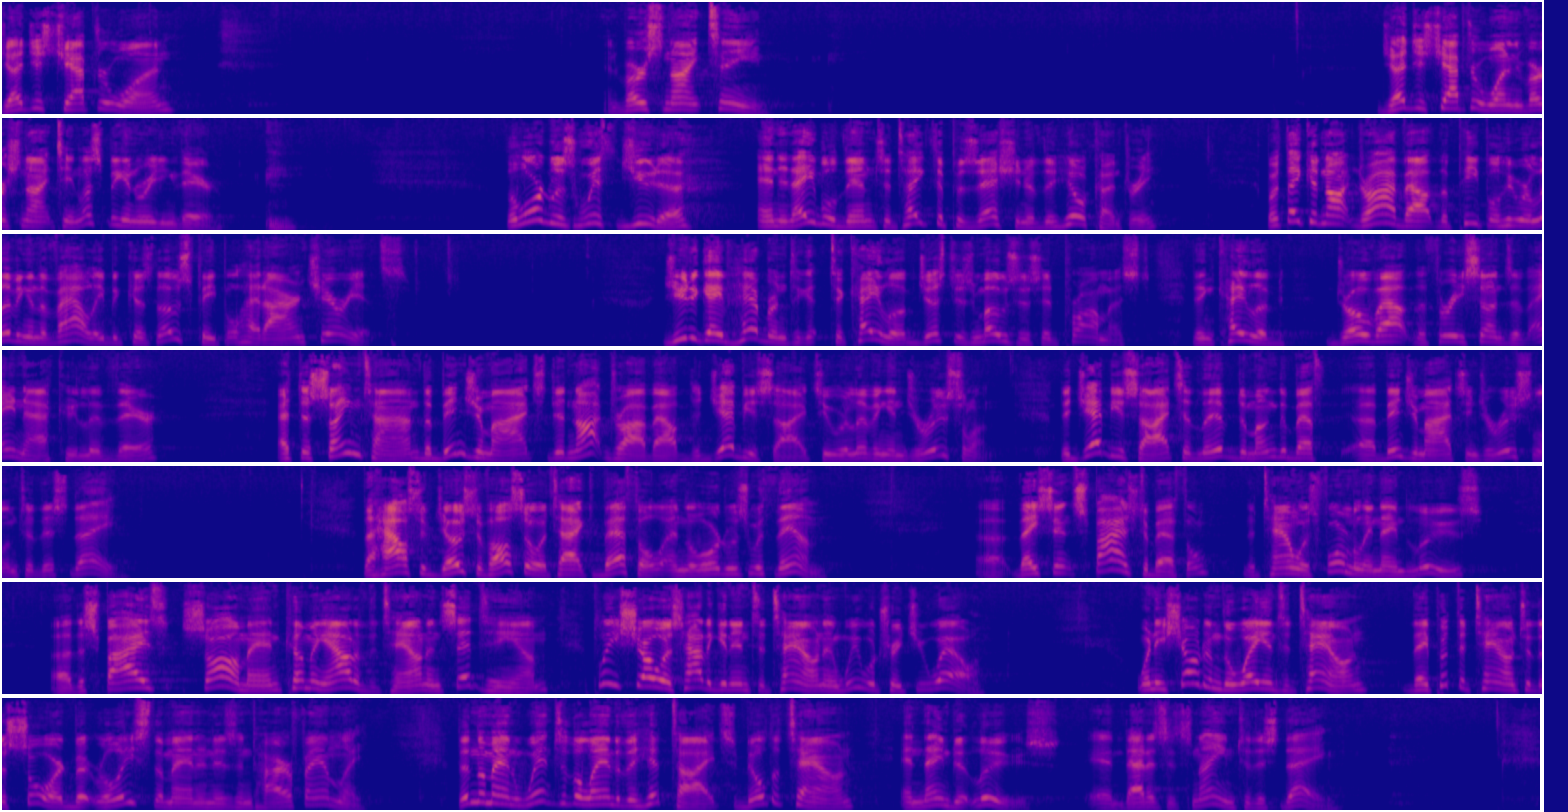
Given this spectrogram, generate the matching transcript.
Judges chapter 1 and verse 19. Judges chapter 1 and verse 19. Let's begin reading there. the Lord was with Judah and enabled them to take the possession of the hill country, but they could not drive out the people who were living in the valley because those people had iron chariots. Judah gave Hebron to, to Caleb just as Moses had promised. Then Caleb drove out the three sons of Anak who lived there at the same time, the Benjamites did not drive out the Jebusites who were living in Jerusalem. The Jebusites had lived among the Beth, uh, Benjamites in Jerusalem to this day. The house of Joseph also attacked Bethel, and the Lord was with them. Uh, they sent spies to Bethel. The town was formerly named Luz. Uh, the spies saw a man coming out of the town and said to him, Please show us how to get into town, and we will treat you well. When he showed him the way into town, they put the town to the sword, but released the man and his entire family. Then the man went to the land of the Hittites, built a town, and named it Luz, and that is its name to this day.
